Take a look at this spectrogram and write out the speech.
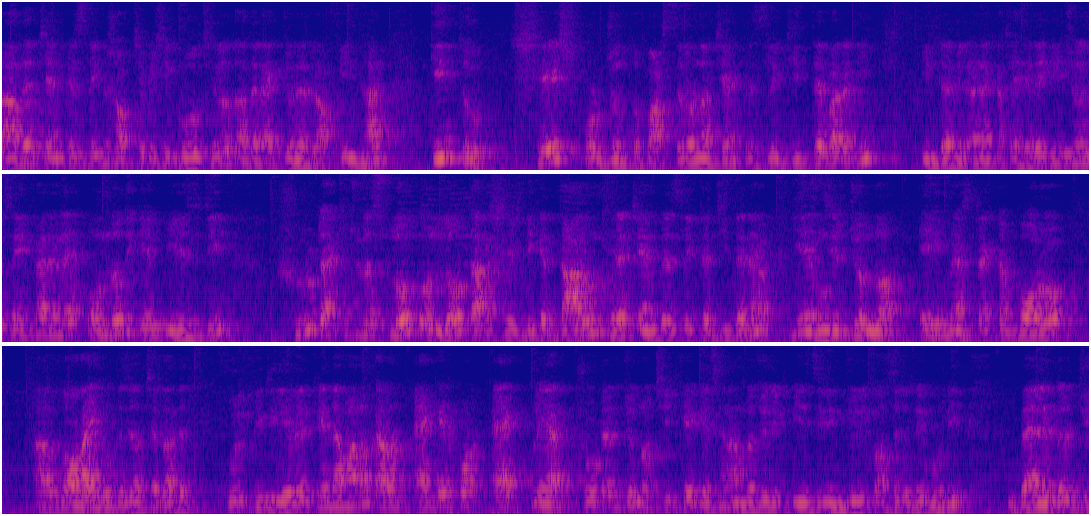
তাদের চ্যাম্পিয়ন্স লিগে সবচেয়ে বেশি গোল ছিল তাদের একজনের রাফিনহার কিন্তু শেষ পর্যন্ত বার্সেলোনা চ্যাম্পিয়ন্স লিগ জিততে পারেনি। ইন্টার মিলানের কাছে হেরে গিয়েছিল সেমিফাইনালে অন্যদিকে পিএসজি শুরুটা কিছুটা স্লো করলেও তারা শেষ দিকে দারুণ খেলে চ্যাম্পিয়ন্স লিগটা জিতে নেয়। পিএসজির জন্য এই ম্যাচটা একটা বড় লড়াই হতে যাচ্ছে তাদের ফুল ফিট ইলেভেন কে নামানো। কারণ একের পর এক প্লেয়ার চোটের জন্য ছিটকে গেছেন। আমরা যদি পিএসজির ইনজুরি কথা যদি বলি ব্যালেন্ডার জি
